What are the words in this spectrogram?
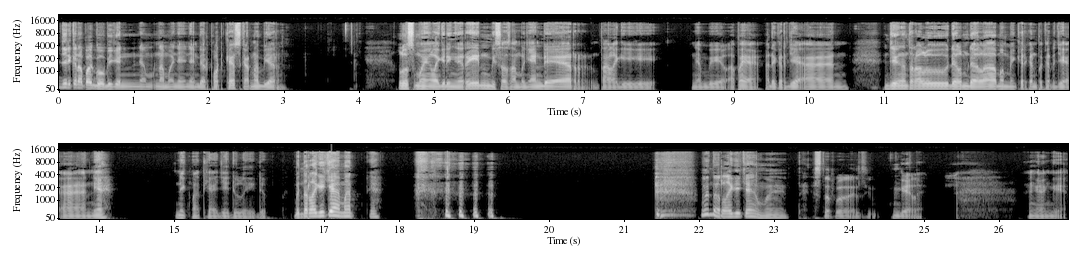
Jadi kenapa gue bikin namanya nyender podcast karena biar lu semua yang lagi dengerin bisa sambil nyender, entah lagi nyambil apa ya ada kerjaan. Jangan terlalu dalam-dalam memikirkan pekerjaan ya. Nikmati aja dulu hidup. Bentar lagi kiamat ya. Bentar lagi kiamat. Astagfirullahaladzim. Enggak lah. Enggak enggak.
